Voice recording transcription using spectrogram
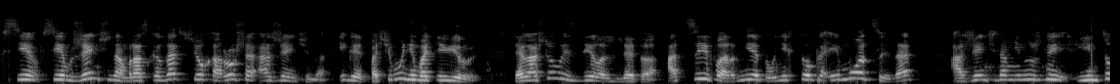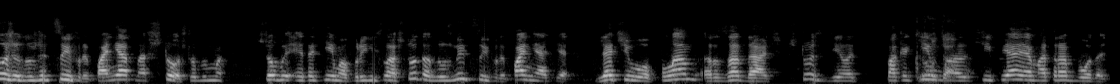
всем, всем женщинам рассказать все хорошее о женщинах. И говорит, почему не мотивируют? Я говорю, а что вы сделали для этого? А цифр нет, у них только эмоции, да? А женщинам не нужны, им тоже нужны цифры. Понятно что, чтобы мы чтобы эта тема принесла что-то, нужны цифры, понятия. Для чего? План задач, что сделать, по каким Круто. KPI отработать.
